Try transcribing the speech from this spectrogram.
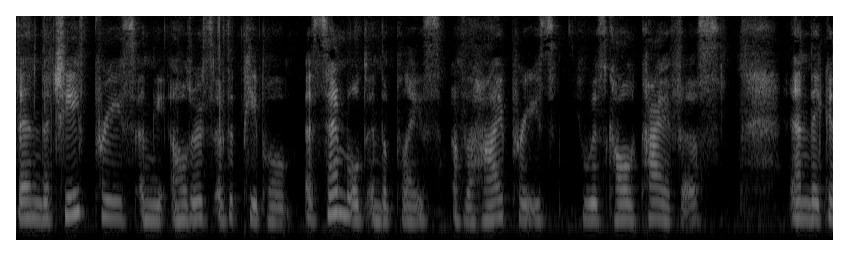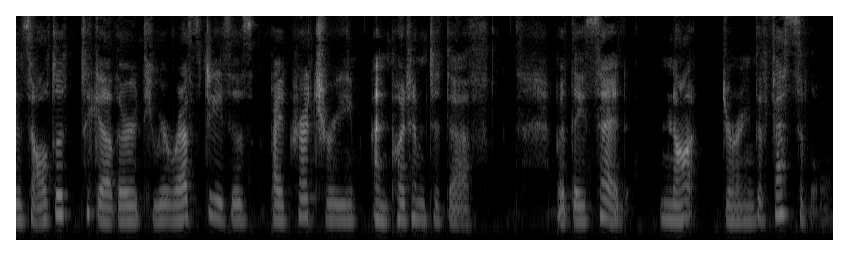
Then the chief priests and the elders of the people assembled in the place of the high priest, who was called Caiaphas, and they consulted together to arrest Jesus by treachery and put him to death. But they said, Not during the festival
